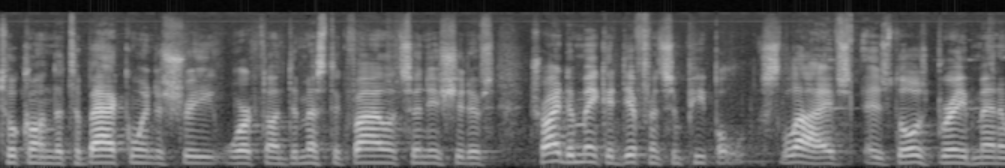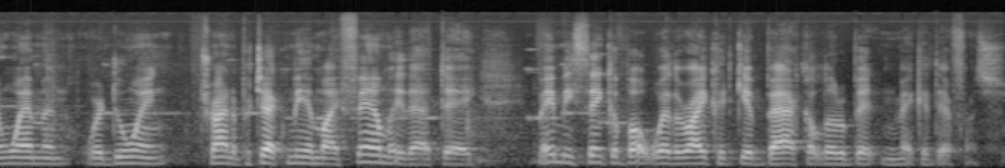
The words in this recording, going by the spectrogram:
took on the tobacco industry, worked on domestic violence initiatives, tried to make a difference in people's lives, as those brave men and women were doing, trying to protect me and my family that day. Made me think about whether I could give back a little bit and make a difference.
